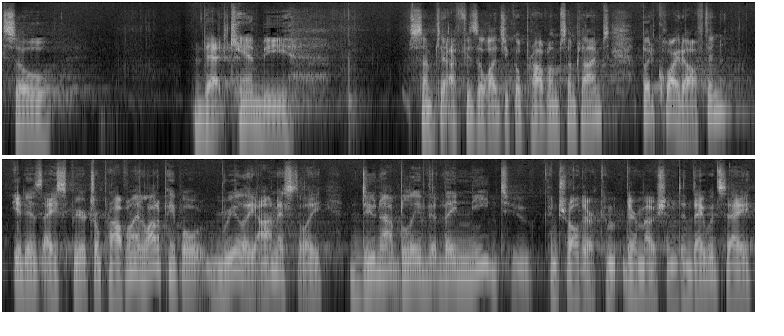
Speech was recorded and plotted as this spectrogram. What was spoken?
So that can be some a physiological problem sometimes, but quite often it is a spiritual problem. And a lot of people really honestly do not believe that they need to control their, their emotions. And they would say,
